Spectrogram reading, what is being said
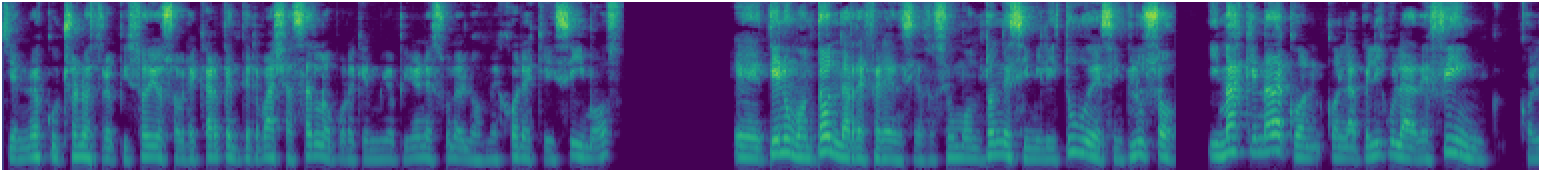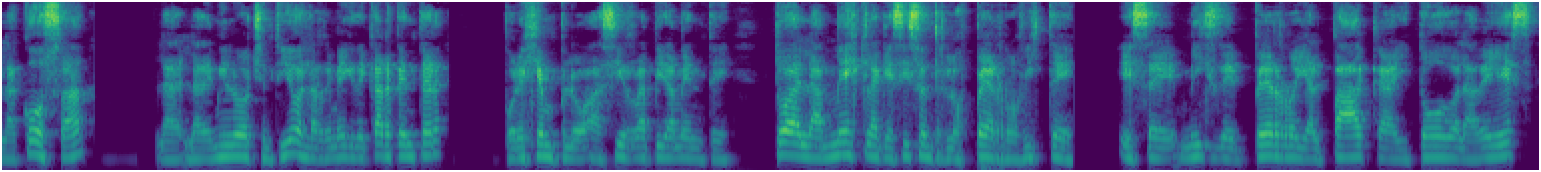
Quien no escuchó nuestro episodio sobre Carpenter vaya a hacerlo porque en mi opinión es uno de los mejores que hicimos. Eh, tiene un montón de referencias, o sea, un montón de similitudes, incluso, y más que nada con, con la película de Fink, con La Cosa, la, la, de 1982, la remake de Carpenter, por ejemplo, así rápidamente, toda la mezcla que se hizo entre los perros, ¿viste? Ese mix de perro y alpaca y todo a la vez,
